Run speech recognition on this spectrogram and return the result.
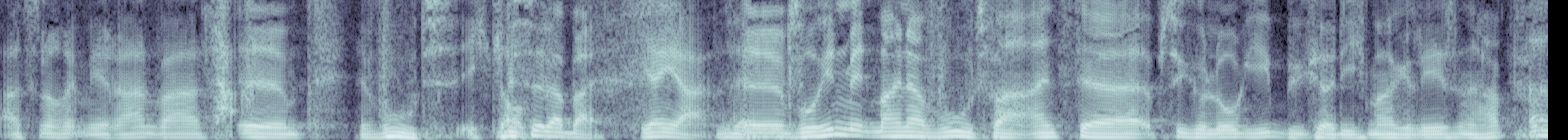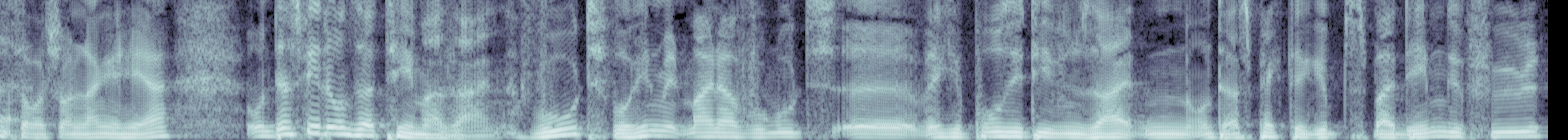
als du noch im Iran warst. Ähm, Wut. Ich glaube. Bist du dabei? Ja, ja. Äh. Wohin mit meiner Wut war eins der Psychologiebücher, die ich mal gelesen habe. Ah. Ist aber schon lange her. Und das wird unser Thema sein. Wut. Wohin mit meiner Wut? Äh, welche positiven Seiten und Aspekte gibt es bei dem Gefühl?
